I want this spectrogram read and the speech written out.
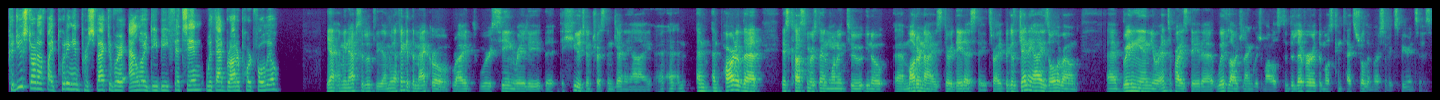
could you start off by putting in perspective where AlloyDB fits in with that broader portfolio? Yeah, I mean, absolutely. I mean, I think at the macro, right, we're seeing really the, the huge interest in Gen AI, and and and part of that is customers then wanting to, you know, uh, modernize their data estates, right? Because Gen AI is all around uh, bringing in your enterprise data with large language models to deliver the most contextual, immersive experiences.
